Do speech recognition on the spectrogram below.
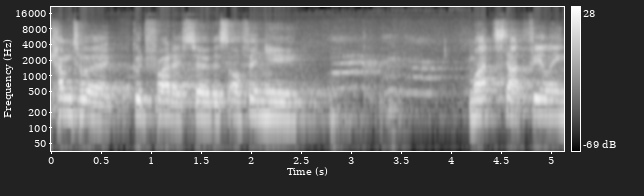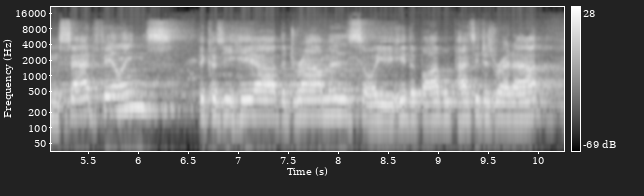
come to a Good Friday service, often you might start feeling sad feelings because you hear the dramas or you hear the Bible passages read out,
